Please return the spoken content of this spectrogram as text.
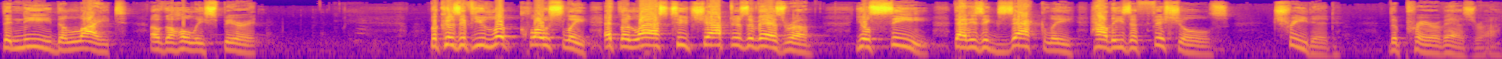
that need the light of the Holy Spirit. Because if you look closely at the last two chapters of Ezra, you'll see that is exactly how these officials treated the prayer of Ezra.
